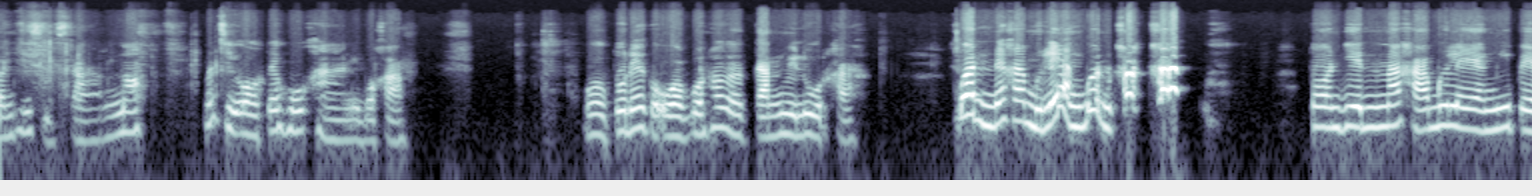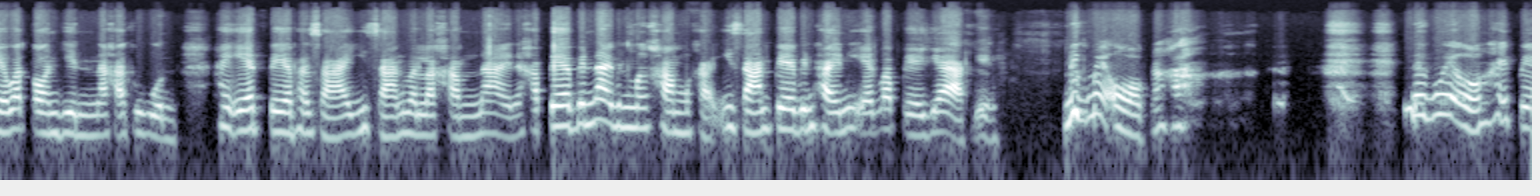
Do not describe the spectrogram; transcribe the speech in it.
วันที่สิบสามเนาะมันสีออกแต่หัวขานี่บอกค่ะ ออกตัวได้ก็ออกคนเท่ากับกันไวรูดค่ะ เบิ้ลนะคะมือแรงเบิ้ลคักคักตอนเย็นนะคะ มือแรงนี่แปลว่าตอนเย็นนะคะ ทุกคนให้แอดแปลภาษาอีสานวันละคำได้นะคะ แปลเป็นได้เป็นบางคำค่ะ อีสานแปลเป็นไทยนี่แอดว่าแปลยากเองนึกไม่ออกนะคะ นึกไม่ออกให้แปล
